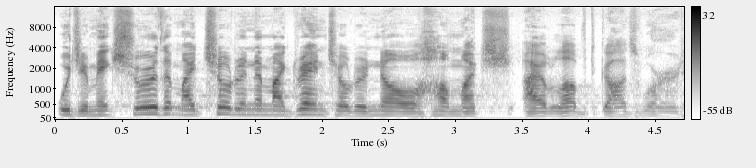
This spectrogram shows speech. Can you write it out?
Would you make sure that my children and my grandchildren know how much I have loved God's Word?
